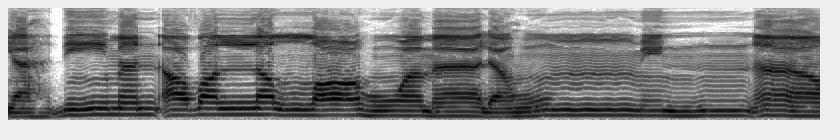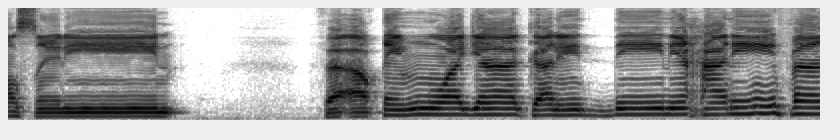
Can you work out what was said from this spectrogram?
يهدي من أضل الله وما لهم من ناصرين. فأقم وجاك للدين حنيفا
